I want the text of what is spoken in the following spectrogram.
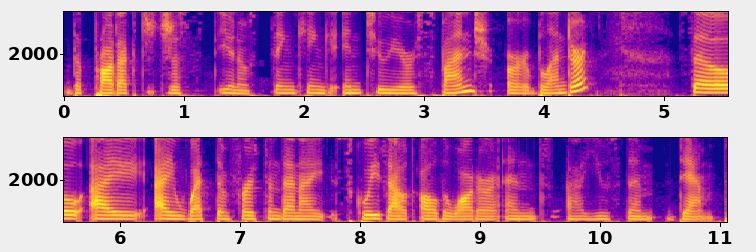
the product just you know sinking into your sponge or blender so I I wet them first and then I squeeze out all the water and uh, use them damp.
